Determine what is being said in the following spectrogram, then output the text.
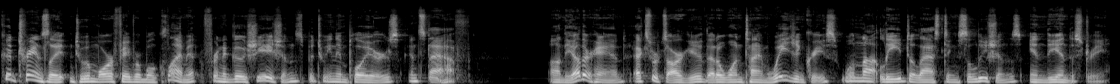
could translate into a more favorable climate for negotiations between employers and staff. On the other hand, experts argue that a one time wage increase will not lead to lasting solutions in the industry.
